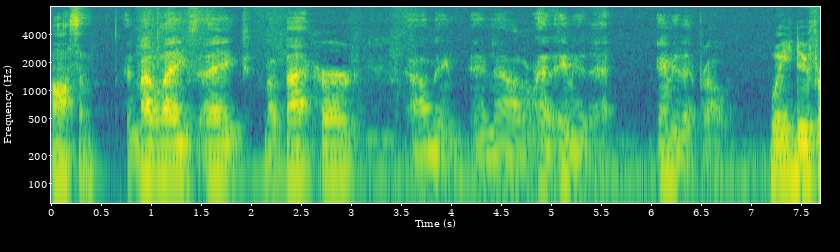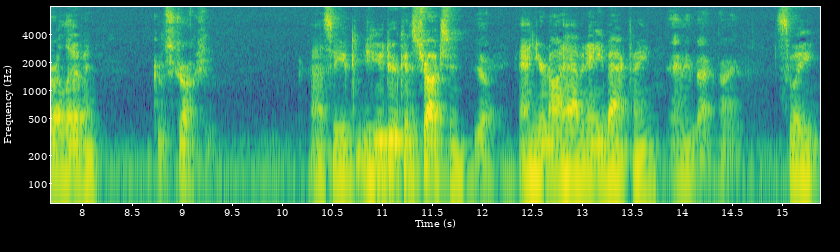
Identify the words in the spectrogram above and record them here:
Awesome. And my legs ached, my back hurt. I mean, and now I don't have any of that, any of that problem. What do you do for a living? Construction, Uh, so you, you do construction. Yep. And you're not having any back pain. any back pain. Sweet.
